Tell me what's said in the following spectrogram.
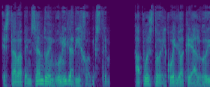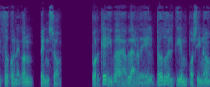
Estaba pensando en Gunilla, dijo Extrem. Ha puesto el cuello a que algo hizo con Egon, pensó. ¿Por qué iba a hablar de él todo el tiempo si no?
